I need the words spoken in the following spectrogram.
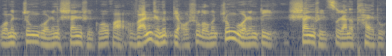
我们中国人的山水国画，完整的表述了我们中国人对山水自然的态度。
